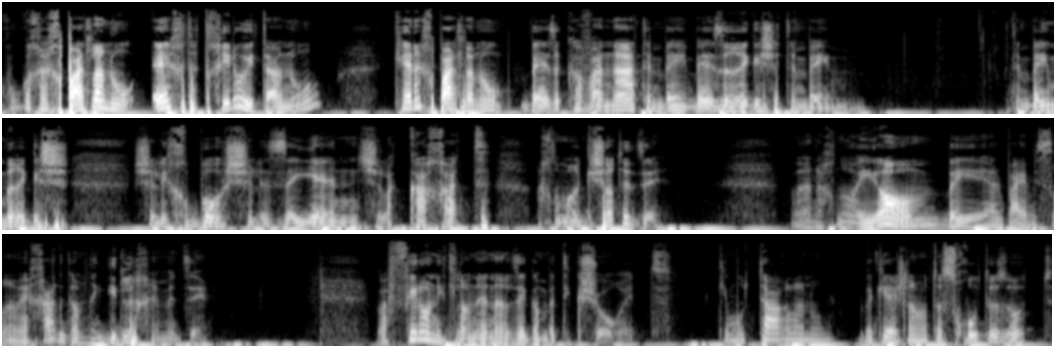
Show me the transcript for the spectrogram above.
כל כך אכפת לנו איך תתחילו איתנו, כן אכפת לנו באיזה כוונה אתם באים, באיזה רגש אתם באים. אתם באים ברגש של לכבוש, של לזיין, של לקחת, אנחנו מרגישות את זה. ואנחנו היום, ב-2021, גם נגיד לכם את זה. ואפילו נתלונן על זה גם בתקשורת. כי מותר לנו, וכי יש לנו את הזכות הזאת,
